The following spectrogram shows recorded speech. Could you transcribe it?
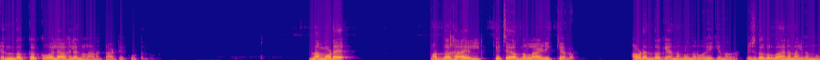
എന്തൊക്കെ കോലാഹലങ്ങളാണ് കാട്ടിക്കൂട്ടുന്നത്? നമ്മുടെ മദ്ബഹായിലേക്ക് ചേർന്നുള്ള അഴിക്കകം അവിടെ എന്തൊക്കെയാണ് നമ്മൾ നിർവഹിക്കുന്നത്? വിശുദ്ധ കുർബാന നൽകുന്നു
